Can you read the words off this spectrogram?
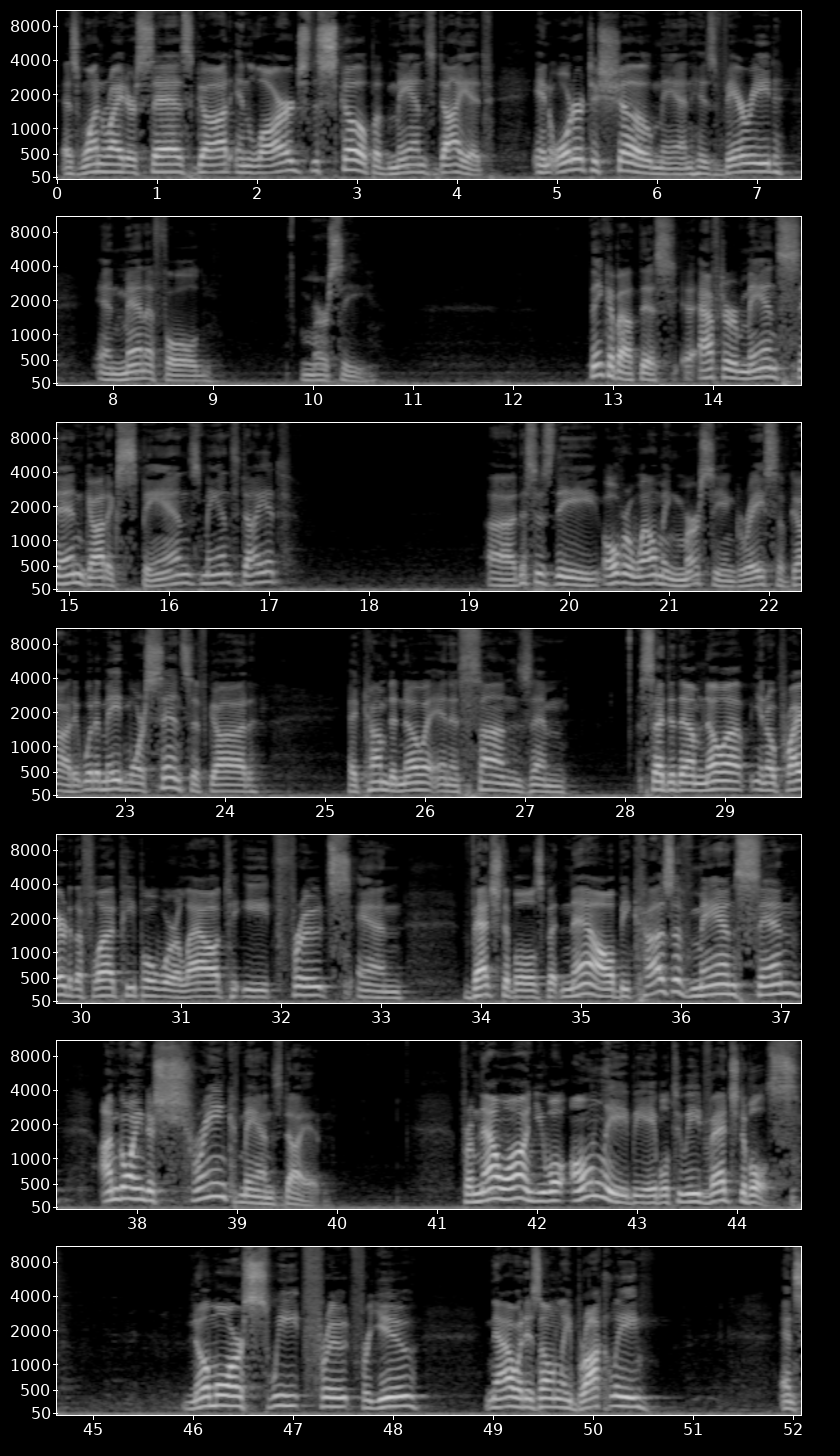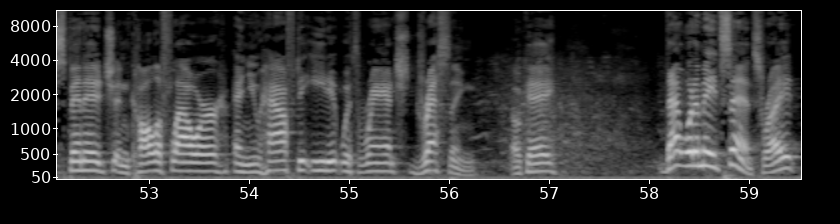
As one writer says, God enlarged the scope of man's diet in order to show man his varied and manifold mercy. Think about this. After man's sin, God expands man's diet. Uh, this is the overwhelming mercy and grace of God. It would have made more sense if God had come to Noah and his sons and said to them, Noah, you know, prior to the flood, people were allowed to eat fruits and vegetables, but now, because of man's sin, I'm going to shrink man's diet. From now on, you will only be able to eat vegetables. No more sweet fruit for you. Now it is only broccoli and spinach and cauliflower, and you have to eat it with ranch dressing, okay? that would have made sense, right?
